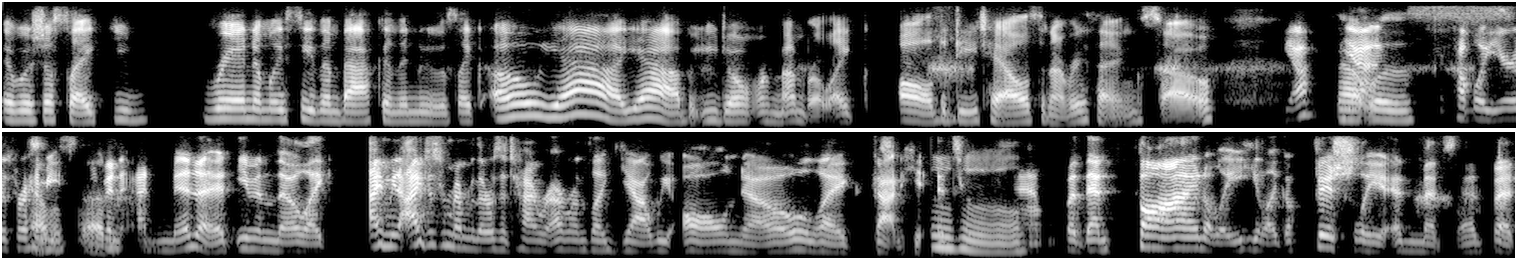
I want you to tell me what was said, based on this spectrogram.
it was just like you randomly see them back in the news like oh yeah yeah but you don't remember like all the details and everything so yeah that yeah. was a couple years for him to even admit it even though like I mean, I just remember there was a time where everyone's like, "Yeah, we all know, like that." He, it's mm-hmm. but then finally, he like officially admits it. But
